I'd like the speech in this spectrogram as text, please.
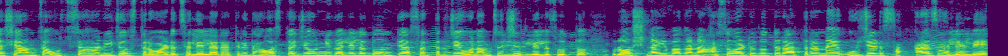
तसे आमचा उत्साह आणि जोश तर वाढत चाललेला आहे. रात्री दहा वाजता जेवण निघालेलं दोन तासात तर जेवण आमचं झिरलेलंच होतं. रोषणाई बघा ना असं वाटत होतं रात्र नाही उजेड सकाळ झालेले आहे.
